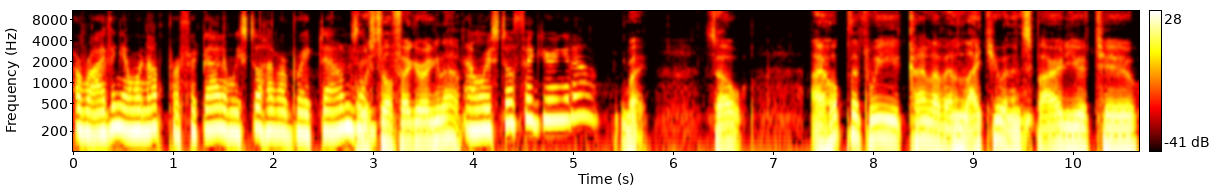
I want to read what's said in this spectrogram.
arriving and we're not perfect at, and we still have our breakdowns, And We're still figuring it out. and we're still figuring it out. Right. So I hope that we kind of enlighten you and inspired you to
